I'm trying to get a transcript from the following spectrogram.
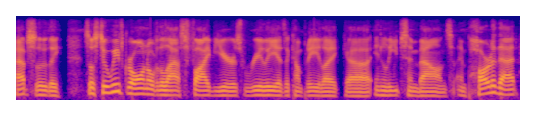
Absolutely. So Stu, we've grown over the last five years really as a company like uh, in leaps and bounds. And part of that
